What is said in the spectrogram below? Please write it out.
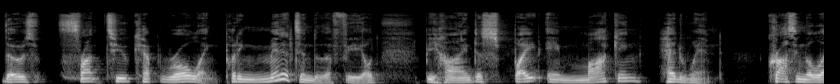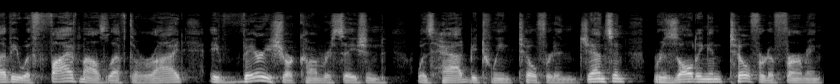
those front two kept rolling, putting minutes into the field behind despite a mocking headwind. Crossing the levee with five miles left to ride, a very short conversation was had between Tilford and Jensen, resulting in Tilford affirming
